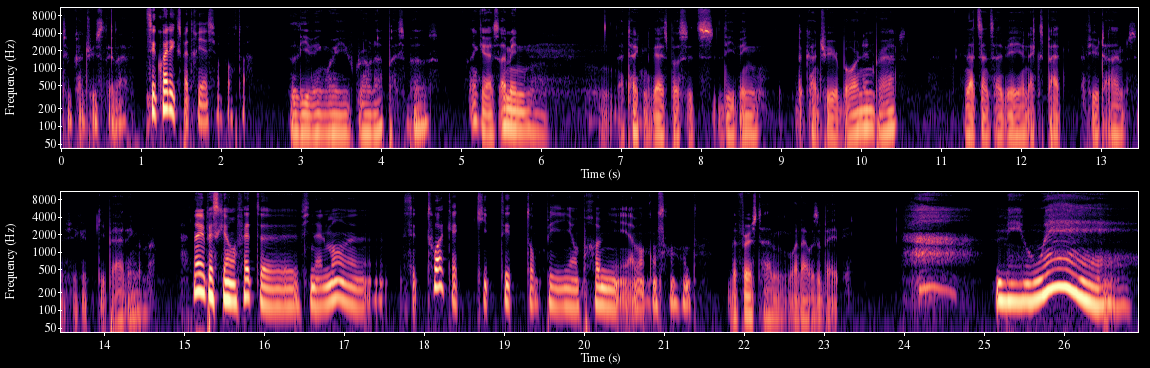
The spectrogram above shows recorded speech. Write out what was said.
to countries they left. C'est quoi l'expatriation pour toi? Leaving where you've grown up, I suppose. I guess. I mean, technically, I suppose it's leaving the country you're born in, perhaps. In that sense, I'd be an expat a few times if you could keep adding them up. Non, mais parce qu'en fait, euh, finalement, euh, c'est toi qui as quitté ton pays en premier avant qu'on se rencontre. The first time when I was a baby. Mais ouais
